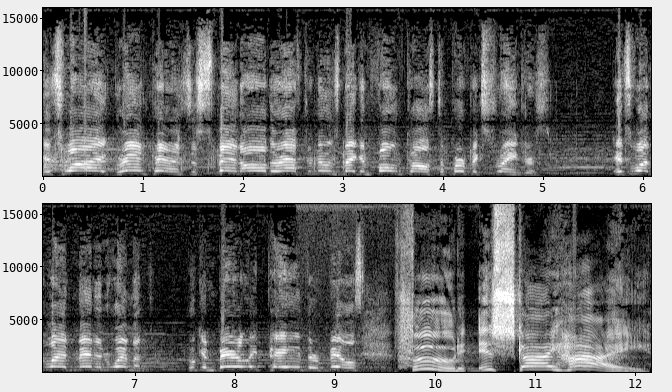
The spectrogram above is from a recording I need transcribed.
It's why grandparents have spent all their afternoons making phone calls to perfect strangers. It's what led men and women who can barely pay their bills. Food is sky high.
